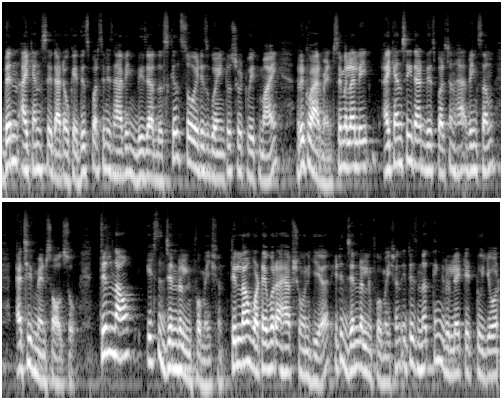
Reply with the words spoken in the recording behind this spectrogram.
then I can say that, okay, this person is having, these are the skills. So it is going to suit with my requirement. Similarly, I can see that this person having some achievements also. Till now, it's general information. Till now, whatever I have shown here, it is general information. It is nothing related to your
